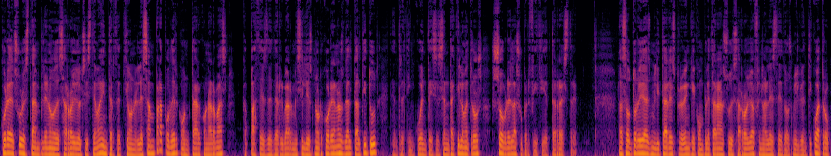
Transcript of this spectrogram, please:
Corea del Sur está en pleno desarrollo del sistema de intercepción LSAM para poder contar con armas capaces de derribar misiles norcoreanos de alta altitud de entre 50 y 60 kilómetros sobre la superficie terrestre. Las autoridades militares prevén que completarán su desarrollo a finales de 2024.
